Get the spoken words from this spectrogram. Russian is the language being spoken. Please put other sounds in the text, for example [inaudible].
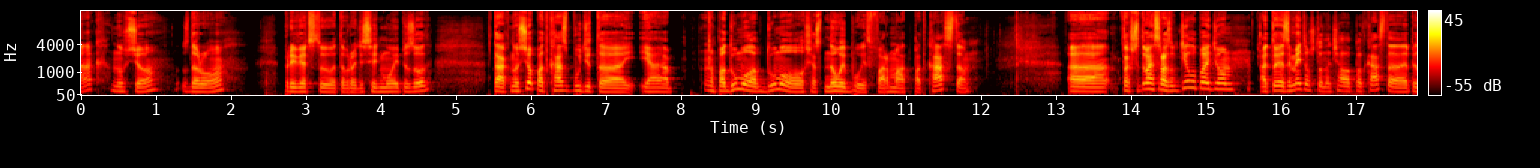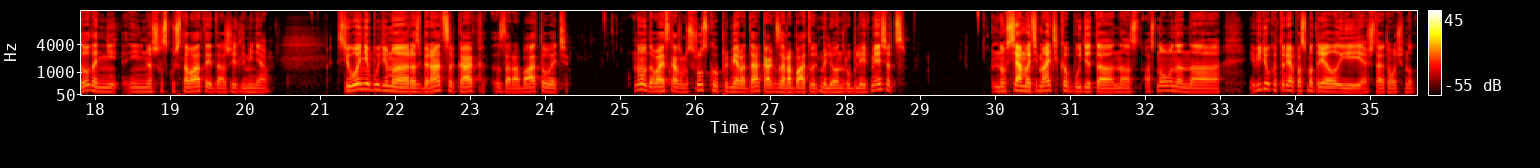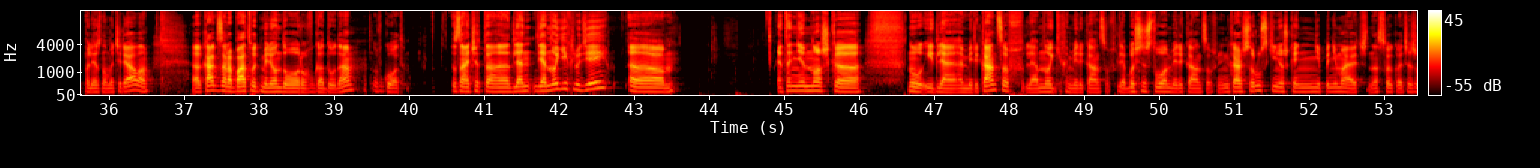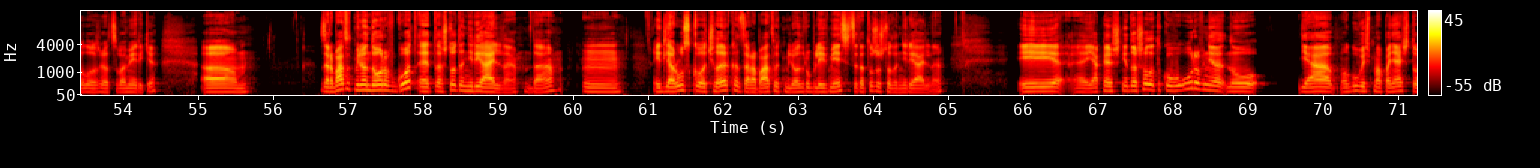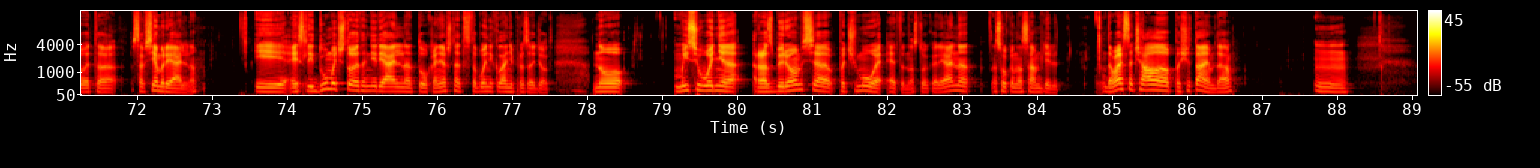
Так, ну все, здорово. Приветствую, это вроде седьмой эпизод. Так, ну все, подкаст будет, э, я подумал, обдумывал, сейчас новый будет формат подкаста. Э, так что давай сразу к делу пойдем, а то я заметил, что начало подкаста, эпизода не, немножко скучноватые даже и для меня. Сегодня будем э, разбираться, как зарабатывать, ну, давай скажем, с русского примера, да, как зарабатывать миллион рублей в месяц – но вся математика будет а, на, основана на видео, которое я посмотрел, и я считаю, там очень много полезного материала. А, как зарабатывать миллион долларов в году, да, в год. Значит, а, для, для многих людей а, это немножко, ну, и для американцев, для многих американцев, для большинства американцев. Мне кажется, русские немножко не понимают, насколько тяжело живется в Америке. Зарабатывать миллион долларов в год — это что-то нереальное, да. И для русского человека зарабатывать миллион рублей в месяц — это тоже что-то нереальное. И э, я, конечно, не дошел до такого уровня, но я могу весьма понять, что это совсем реально. И если думать, что это нереально, то, конечно, это с тобой никогда не произойдет. Но мы сегодня разберемся, почему это настолько реально, насколько на самом деле Давай сначала посчитаем, да?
